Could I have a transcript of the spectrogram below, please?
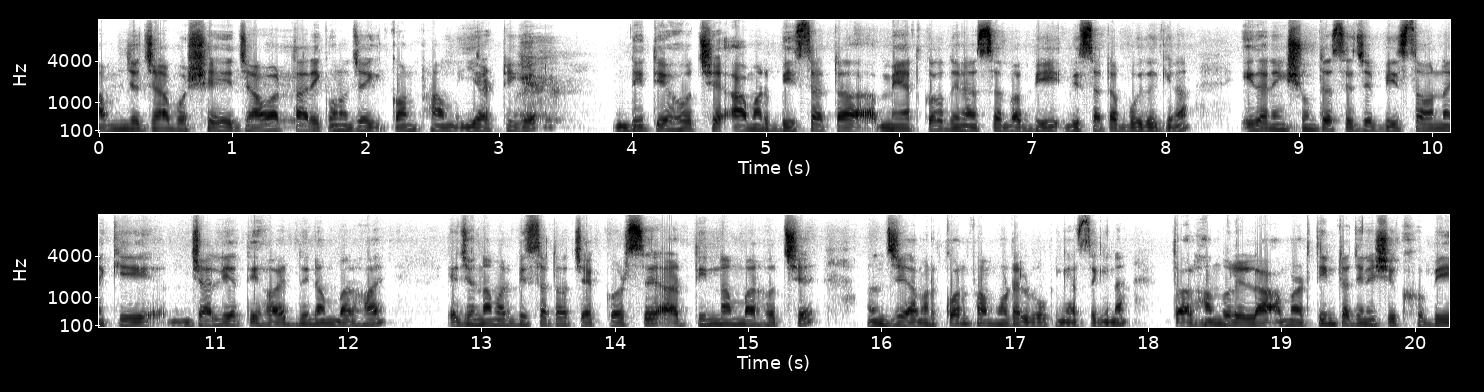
আমি যে যাব সেই যাওয়ার তারিখ অনুযায়ী কনফার্ম ইয়ার টিকিট দ্বিতীয় হচ্ছে আমার ভিসাটা মেয়াদ কতদিন আছে বা ভিসাটা বৈধ কিনা? ইদানিং শুনতেছে যে ভিসাও নাকি জালিয়াতি হয়, দুই নম্বর হয়। এজন্য আমার ভিসাটাও চেক করছে। আর তিন নাম্বার হচ্ছে যে আমার কনফার্ম হোটেল বুকিং আছে কিনা। তো আলহামদুলিল্লাহ আমার তিনটা জিনিসই খুবই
